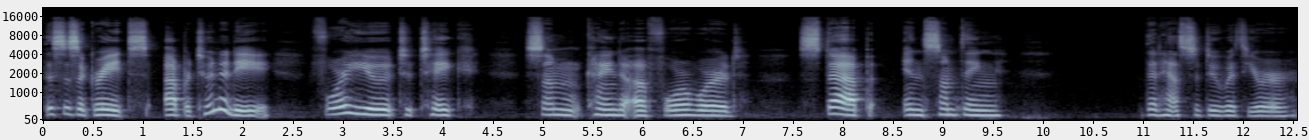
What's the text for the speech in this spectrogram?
this is a great opportunity for you to take some kind of forward step in something that has to do with your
